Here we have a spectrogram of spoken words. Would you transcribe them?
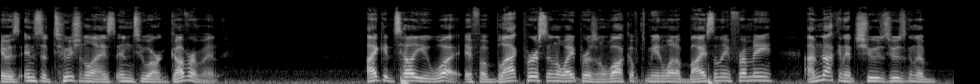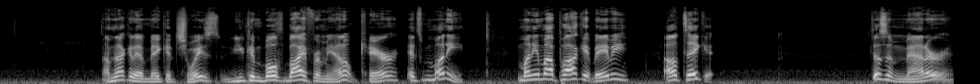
it was institutionalized into our government. I can tell you what, if a black person and a white person walk up to me and want to buy something from me, I'm not going to choose who's going to I'm not going to make a choice. You can both buy from me. I don't care. It's money. Money in my pocket, baby. I'll take it. It doesn't matter.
